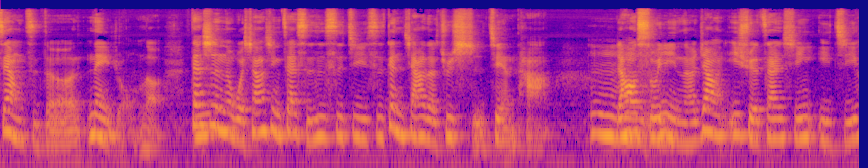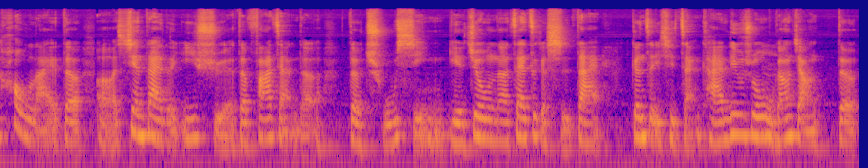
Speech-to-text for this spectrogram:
这样子的内容了。但是呢，我相信在十四世纪是更加的去实践它，嗯，然后所以呢，让医学占星以及后来的呃现代的医学的发展的的雏形，也就呢在这个时代跟着一起展开。例如说我刚刚讲的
